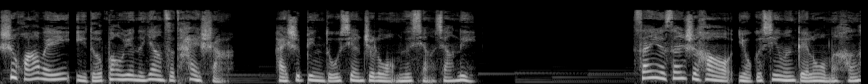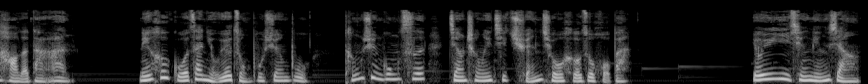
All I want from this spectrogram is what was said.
是华为以德报怨的样子太傻，还是病毒限制了我们的想象力？三月三十号有个新闻给了我们很好的答案：联合国在纽约总部宣布，腾讯公司将成为其全球合作伙伴。由于疫情影响，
